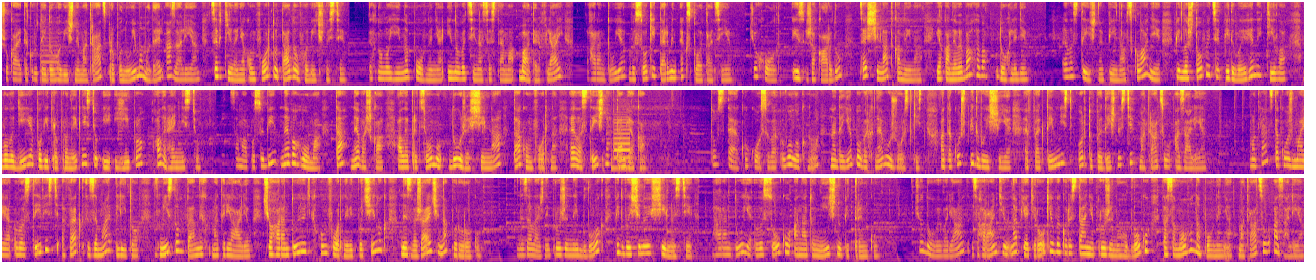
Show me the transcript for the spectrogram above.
Шукаєте крутий довговічний матрац, пропонуємо модель Азалія. Це втілення комфорту та довговічності. Технології наповнення інноваційна система Butterfly гарантує високий термін експлуатації. Чохол із жакарду це щільна тканина, яка невибаглива у догляді. Еластична піна в складі підлаштовується під вигини тіла, володіє повітропроникністю і гіпоалергенністю. Сама по собі невагома та не важка, але при цьому дуже щільна та комфортна, еластична та м'яка. Товсте кокосове волокно надає поверхневу жорсткість, а також підвищує ефективність ортопедичності матрацу Азалія. Матрац також має властивість ефект зима-літо з містом певних матеріалів, що гарантують комфортний відпочинок, незважаючи на пору року. Незалежний пружинний блок підвищеної щільності гарантує високу анатомічну підтримку. Чудовий варіант з гарантією на 5 років використання пружинного блоку та самого наповнення матрацу Азалія.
